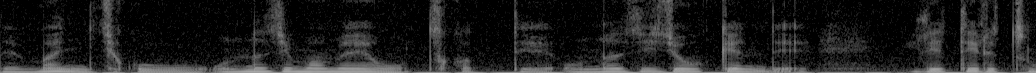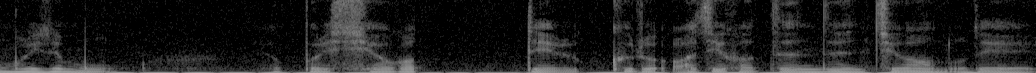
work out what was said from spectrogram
で毎日こう同じ豆を使って同じ条件で入れてるつもりでもやっぱり仕上がってくる味が全然違うので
